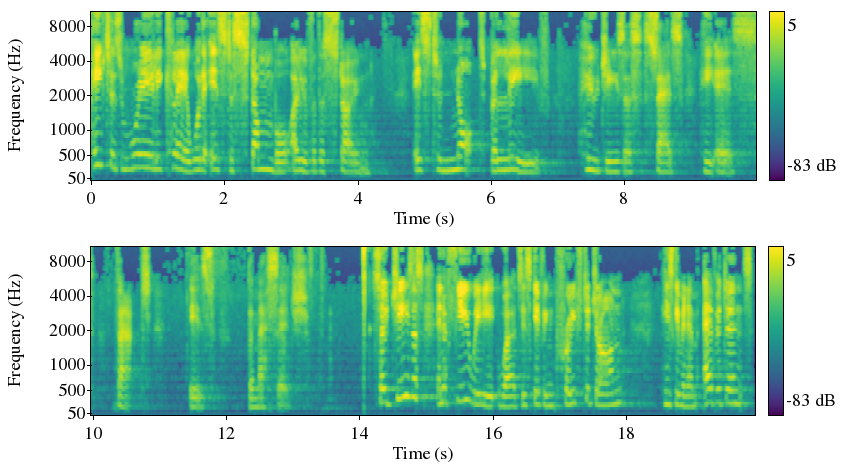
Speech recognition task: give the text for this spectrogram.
Peter's really clear what it is to stumble over the stone, is to not believe who Jesus says he is. That is the message. So Jesus, in a few words, is giving proof to John. He's giving him evidence.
